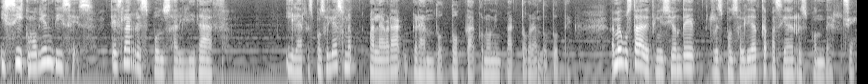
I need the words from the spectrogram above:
Y sí, como bien dices, es la responsabilidad. Y la responsabilidad es una palabra grandotota, con un impacto grandotote. A mí me gusta la definición de responsabilidad, capacidad de responder. Sí.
